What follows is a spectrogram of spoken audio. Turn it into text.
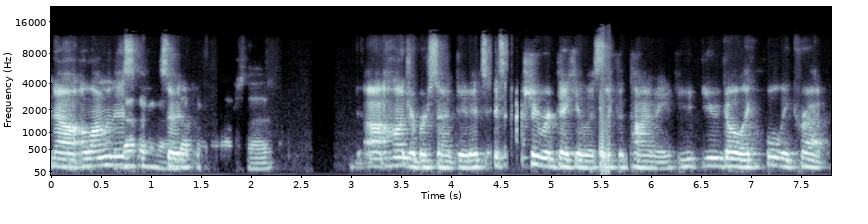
Now, along with this, Definitely, so definitely watch that. hundred percent, dude. It's it's actually ridiculous, like the timing. You you go like, holy crap,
